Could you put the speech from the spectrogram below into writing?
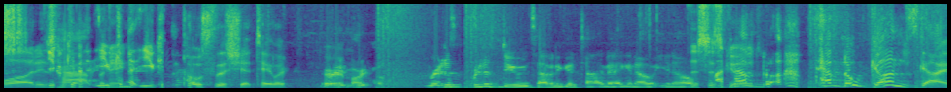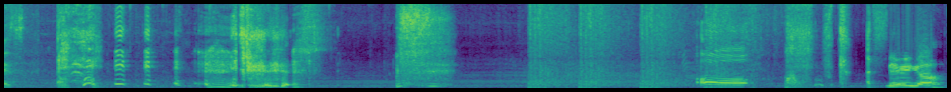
What is you can't, happening? you can't you can't post this shit, Taylor or Marco. we're just we're just dudes having a good time hanging out, you know. This is I have, good. no, I have no guns, guys. Oh! there you go.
